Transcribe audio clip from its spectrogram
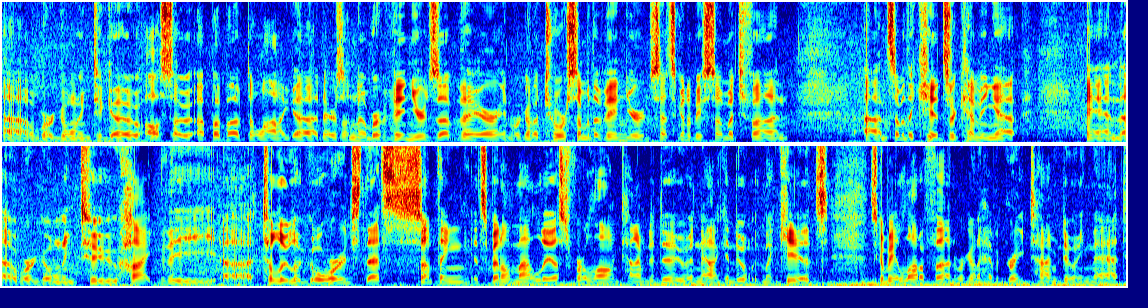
Uh, we're going to go also up above Dahlonega. There's a number of vineyards up there, and we're going to tour some of the vineyards. That's going to be so much fun. Um, some of the kids are coming up and uh, we're going to hike the uh, Tallulah Gorge. That's something it's been on my list for a long time to do and now I can do it with my kids. It's gonna be a lot of fun. We're gonna have a great time doing that.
